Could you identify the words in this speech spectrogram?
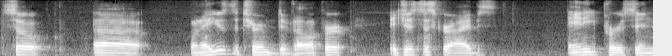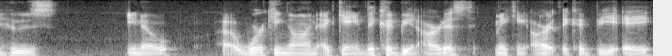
So, uh, when I use the term developer, it just describes any person who's, you know, uh, working on a game. They could be an artist making art. They could be a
